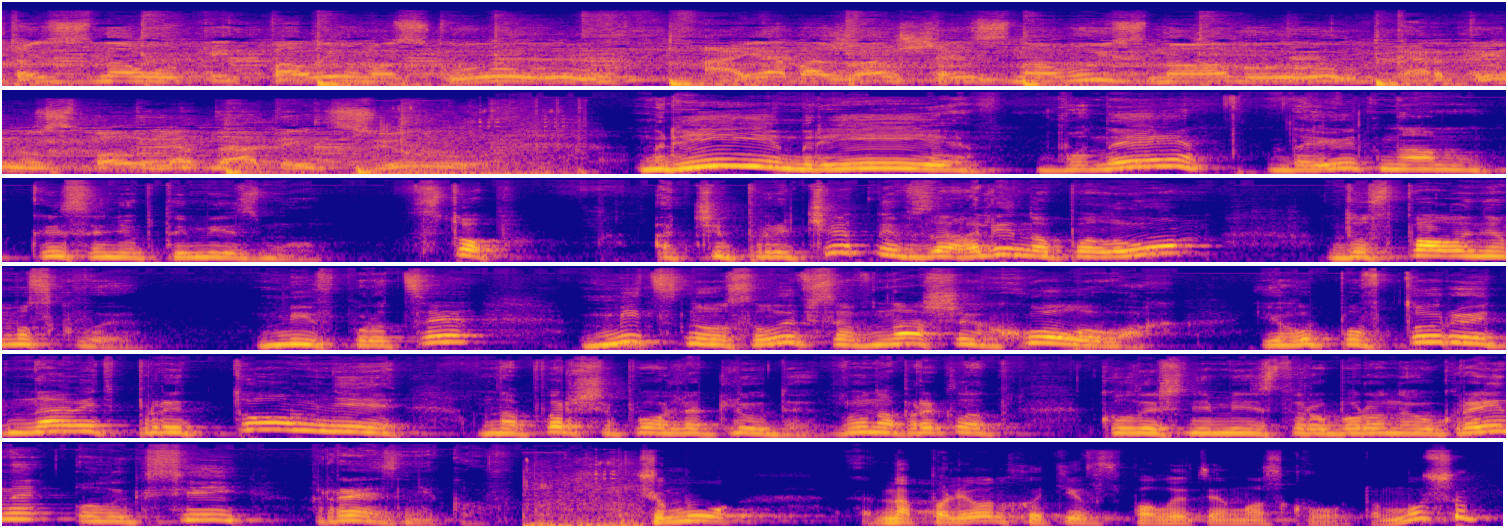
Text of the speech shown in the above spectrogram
хтось знову підпалив Москву, а я бажав ще й знову й знову картину споглядати цю. Мрії, мрії, вони дають нам кисень оптимізму. Стоп! А чи причетний взагалі Наполеон до спалення Москви? Міф про це міцно оселився в наших головах. Його повторюють навіть притомні, на перший погляд, люди. Ну, наприклад, колишній міністр оборони України Олексій Резніков. Чому Наполеон хотів спалити Москву? Тому що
